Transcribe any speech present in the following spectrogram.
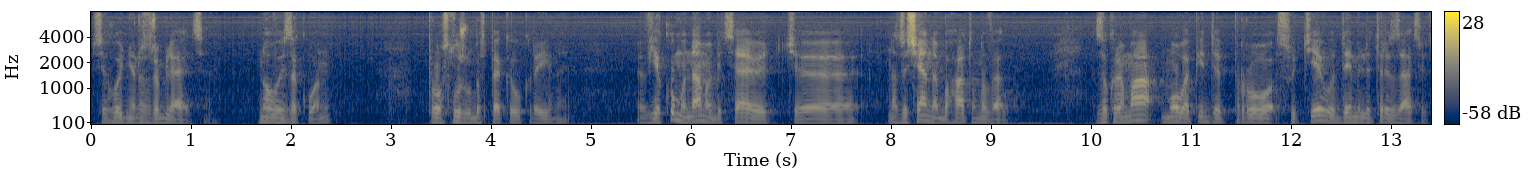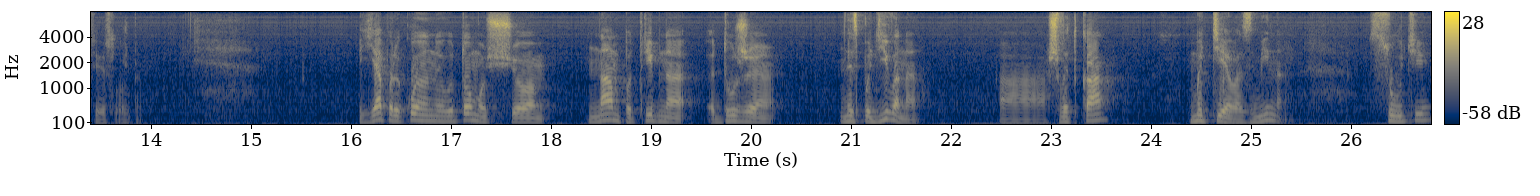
сьогодні розробляється новий закон про Службу безпеки України, в якому нам обіцяють е, надзвичайно багато новел. Зокрема, мова піде про суттєву демілітаризацію цієї служби. Я переконаний у тому, що нам потрібна дуже несподівана, швидка, миттєва зміна суті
